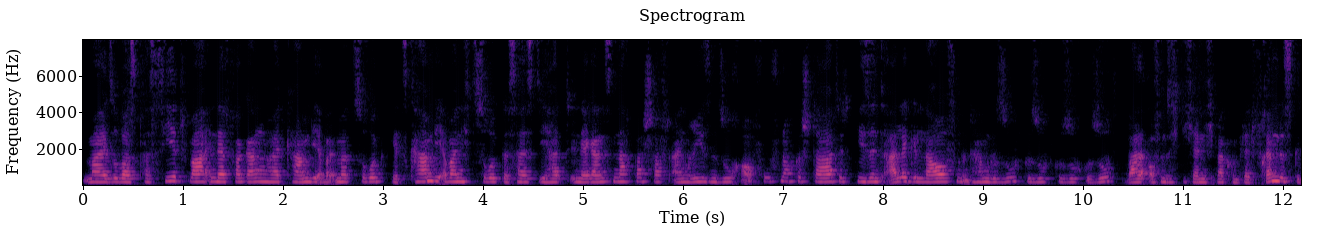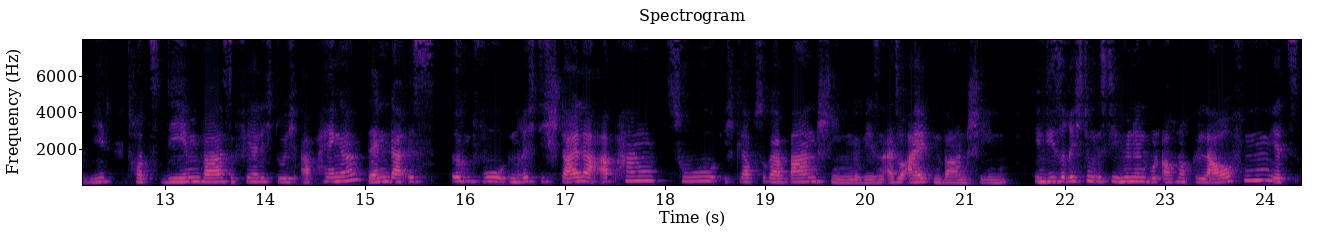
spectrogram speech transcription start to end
mal sowas passiert war in der Vergangenheit, kam die aber immer zurück. Jetzt kam die aber nicht zurück. Das heißt, die hat in der ganzen Nachbarschaft einen riesen Suchaufruf noch gestartet. Die sind alle gelaufen und haben gesucht, gesucht, gesucht, gesucht. War offensichtlich ja nicht mal komplett fremdes Gebiet. Trotzdem war es gefährlich durch Abhänge, denn da ist irgendwo ein richtig steiler Abhang zu, ich glaube sogar Bahnschienen gewesen, also alten Bahnschienen. In diese Richtung ist die Hündin wohl auch noch gelaufen. Jetzt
